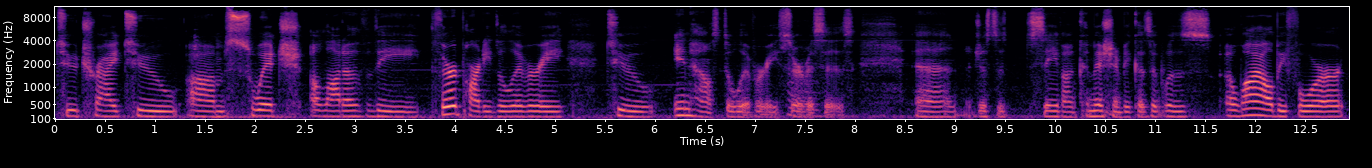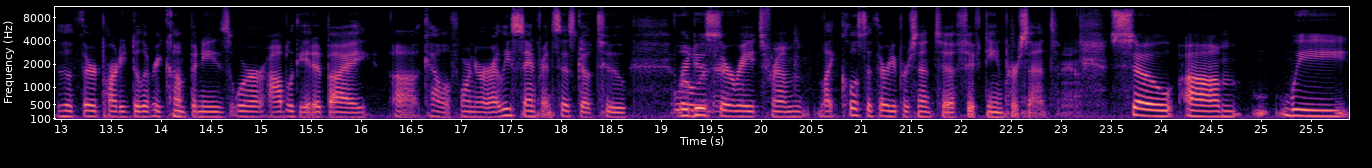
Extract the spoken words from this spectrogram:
to try to um, switch a lot of the third party delivery to in house delivery services. And just to save on commission, because it was a while before the third party delivery companies were obligated by uh, California or at least San Francisco to reduce their- their rates from like close to 30% to 15%. So um, we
